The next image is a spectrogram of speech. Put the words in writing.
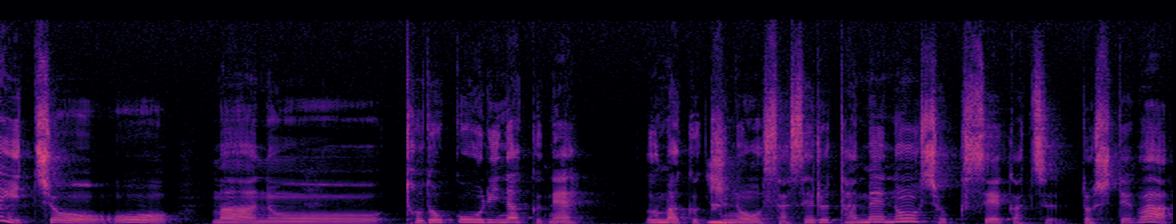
い腸をまああの滞りなくねうまくうん、機能させるための食生活としては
